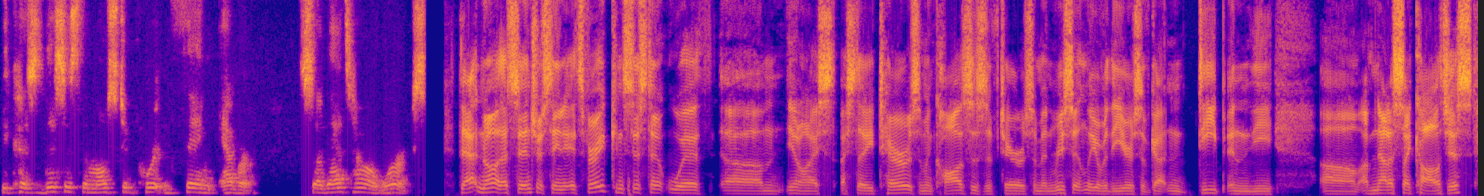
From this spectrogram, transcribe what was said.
because this is the most important thing ever. So that's how it works. That no, that's interesting. It's very consistent with, um, you know, I, I study terrorism and causes of terrorism, and recently over the years, I've gotten deep in the. Um, I'm not a psychologist,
